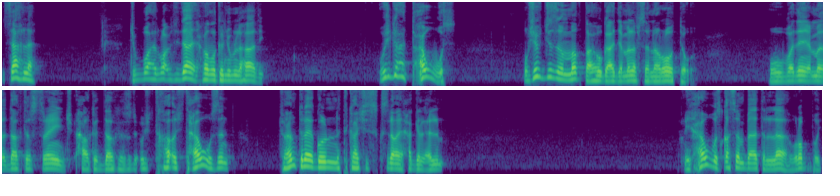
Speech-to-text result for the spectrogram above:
سهلة. جيب واحد رابع ابتدائي يحفظ لك الجملة هذه. وش قاعد تحوس؟ وشفت جزء من مقطع هو قاعد يعمل نفسه ناروتو. وبعدين يعمل دكتور سترينج حركة دكتور سترينج. وش تخ... وش تحوس انت؟ فهمت ليه يقول إن تكاشي 69 حق العلم؟ يحوس قسم بآيات الله وربي.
